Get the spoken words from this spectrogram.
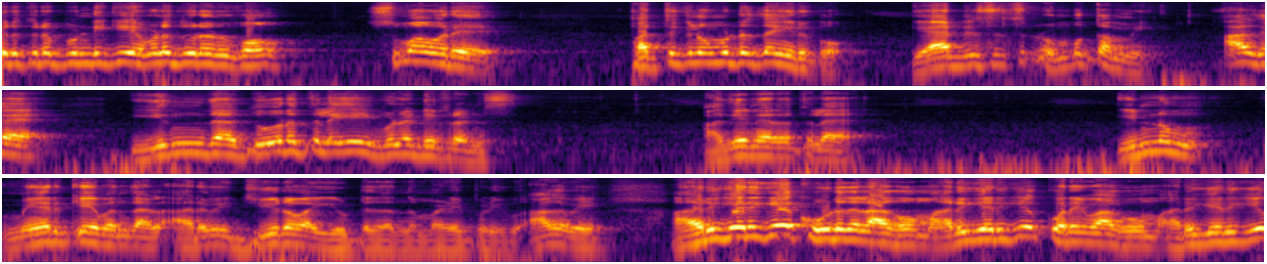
திருத்துறைப்பூண்டிக்கு எவ்வளோ தூரம் இருக்கும்? சும்மா ஒரு பத்து கிலோமீட்டர் தான் இருக்கும். ஏர் டிஸ்டன்ஸ் ரொம்ப கம்மி. ஆக இந்த தூரத்திலேயே இவ்வளோ டிஃப்ரென்ஸ். அதே நேரத்தில் இன்னும் மேற்கே வந்தால் அறவே ஜீரோவாகிவிட்டது அந்த மழைப்பொழிவு. ஆகவே அருகருகே கூடுதலாகவும் அருகருகே குறைவாகவும் அருகருகே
